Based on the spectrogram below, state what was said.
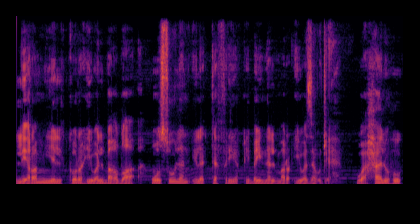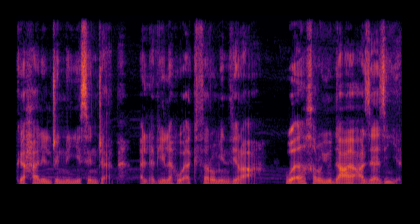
لرمي الكره والبغضاء وصولا إلى التفريق بين المرء وزوجه. وحاله كحال الجني سنجاب الذي له أكثر من ذراع. وآخر يدعى عزازير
